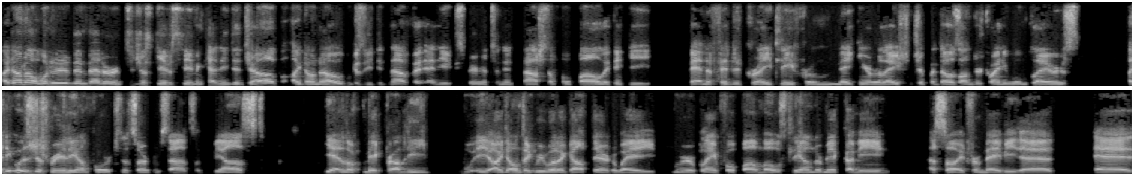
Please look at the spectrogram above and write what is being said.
I don't know. Would it have been better to just give Stephen Kenny the job? I don't know because he didn't have any experience in international football. I think he benefited greatly from making a relationship with those under 21 players. I think it was just really unfortunate circumstances. To be honest, yeah, look, Mick probably, I don't think we would have got there the way we were playing football mostly under Mick. I mean, aside from maybe the uh,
